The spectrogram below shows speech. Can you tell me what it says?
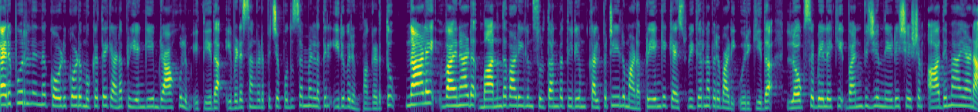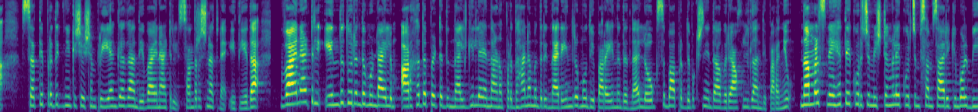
കരിപ്പൂരിൽ നിന്ന് കോഴിക്കോട് മുഖത്തേക്കാണ് പ്രിയങ്കയും രാഹുലും എത്തിയത്. ഇവിടെ സംഘടിപ്പിച്ച പൊതുസമ്മേളനത്തിൽ ഇരുവരും പങ്കെടുത്തു. നാളെ വയനാട് മാനന്തവാടിയിലും സുൽത്താൻ ബത്തേരിയും കൽപ്പറ്റയിലുമാണ് പ്രിയങ്കയ്ക്കായി സ്വീകരണ പരിപാടി ഒരുക്കിയത്. ലോക്സഭയിലേക്ക് വൻ വിജയം നേടിയ ശേഷം ആദ്യമായാണ് സത്യപ്രതിജ്ഞയ്ക്ക് ശേഷം പ്രിയങ്ക ഗാന്ധി വയനാട്ടിൽ സന്ദർശനത്തിന് എത്തിയത്. വയനാട്ടിൽ എന്തു ദുരന്തമുണ്ടായാലും അർഹതപ്പെട്ടത് നൽകില്ല എന്നാണ് പ്രധാനമന്ത്രി നരേന്ദ്രമോദി പറയുന്നതെന്ന് ലോക്സഭാ പ്രതിപക്ഷ നേതാവ് രാഹുൽ ഗാന്ധി പറഞ്ഞു. നമ്മൾ സ്നേഹത്തെക്കുറിച്ചും ഇഷ്ടങ്ങളെക്കുറിച്ചും സംസാരിക്കുമ്പോൾ ബി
